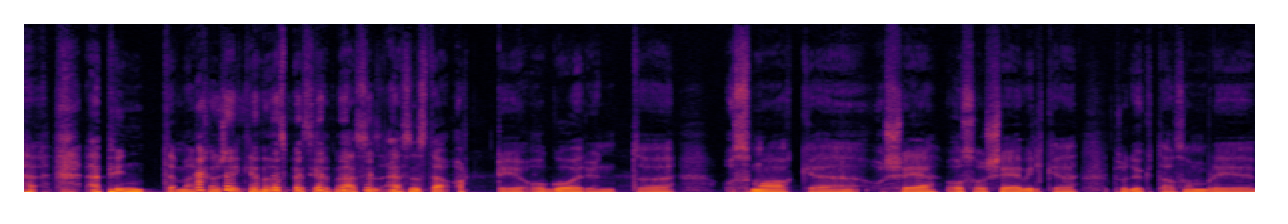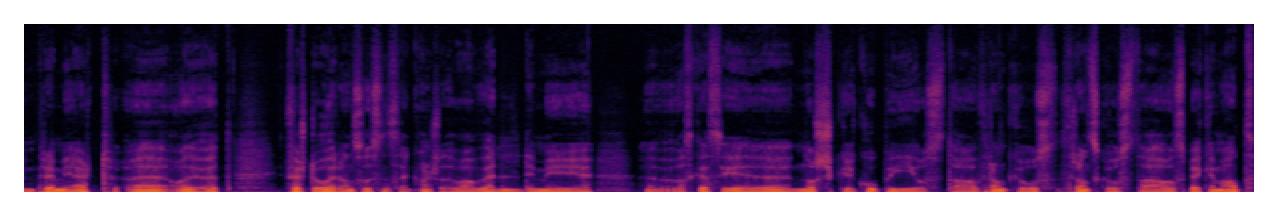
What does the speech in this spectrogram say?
jeg pynter meg kanskje ikke noe spesielt, men jeg syns det er artig å gå rundt uh, og smake og se, og så se hvilke produkter som blir premiert. Uh, og det er jo et første årene så syns jeg kanskje det var veldig mye eh, hva skal jeg si, eh, norske kopioster, franske oster og spekemat.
